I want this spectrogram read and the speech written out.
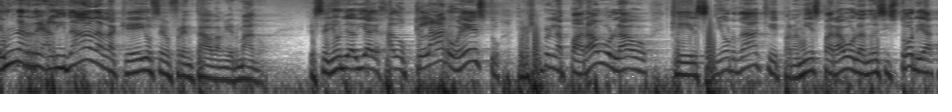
Era una realidad a la que ellos se enfrentaban, hermano. El Señor ya había dejado claro esto. Por ejemplo, en la parábola que el Señor da, que para mí es parábola, no es historia,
